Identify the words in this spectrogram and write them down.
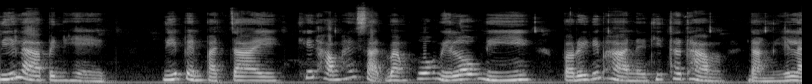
นี้ลาเป็นเหตุ นี้เป็นปัจจัยที่ทำให้สัตว์บางพวกในโลกนี้ ปรินิพพานในทิฏฐธรรม ดังนี้แล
